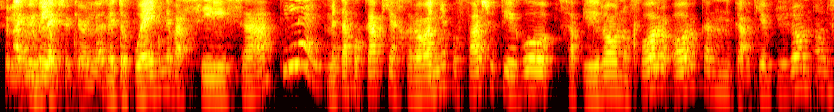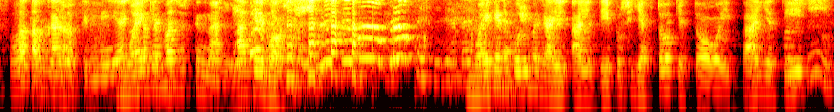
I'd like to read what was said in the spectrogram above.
Σου λέει Α, μην με μπλέξω το- κιόλας. Με το που έγινε βασίλισσα, Τι λες. μετά ρε. από κάποια χρόνια αποφάσισε ότι εγώ θα πληρώνω φόρο όρο κανονικά. Και πληρώνω φόρο Θα τα κανονικά. βγάζω από τη μία Μου και θα τα έκανε- βάζω στην άλλη. Ακριβώς. Είναι θέμα πρόθεσης, ρε παιδί. Μου έκανε πολύ μεγάλη άλλη εντύπωση, γι' αυτό και το είπα, γιατί Όχι είναι.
